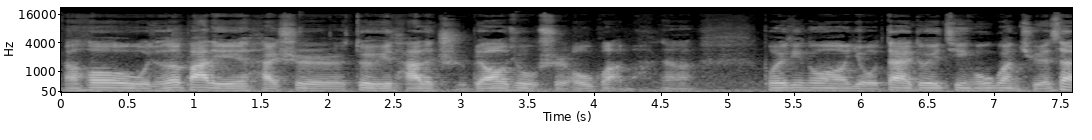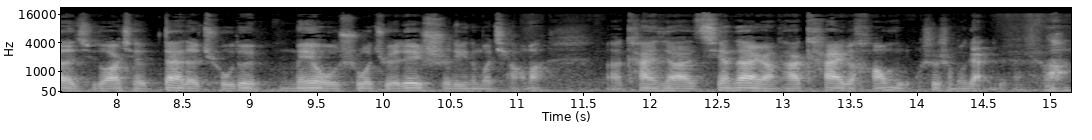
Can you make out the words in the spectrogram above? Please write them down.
然后我觉得巴黎还是对于他的指标就是欧冠嘛，啊，博维蒂诺有带队进欧冠决赛的记录，而且带的球队没有说绝对实力那么强嘛，啊，看一下现在让他开个航母是什么感觉，是吧？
